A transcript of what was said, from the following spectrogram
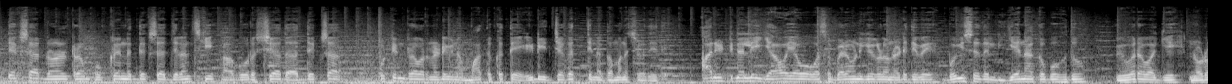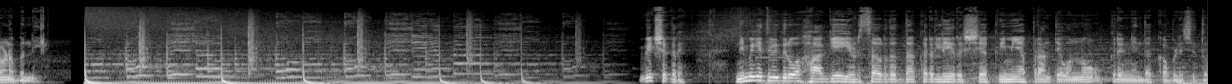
ಅಧ್ಯಕ್ಷ ಡೊನಾಲ್ಡ್ ಟ್ರಂಪ್, ಉಕ್ರೇನ್ ಅಧ್ಯಕ್ಷ ಜೆಲೆನ್ಸ್ಕಿ ಹಾಗೂ ರಷ್ಯಾದ ಅಧ್ಯಕ್ಷ ಪುಟಿನ್ ರವರ ನಡುವಿನ ಮಾತುಕತೆ ಇಡೀ ಜಗತ್ತಿನ ಗಮನ ಸೆಳೆದಿದೆ. ಆ ನಿಟ್ಟಿನಲ್ಲಿ ಯಾವ ಯಾವ ಹೊಸ ಬೆಳವಣಿಗೆಗಳು ನಡೆದಿವೆ ಭವಿಷ್ಯದಲ್ಲಿ ಏನಾಗಬಹುದು? ವಿವರವಾಗಿ ನೋಡೋಣ ಬನ್ನಿ. ವೀಕ್ಷಕರೇ, ನಿಮಗೆ ತಿಳಿದಿರುವ ಹಾಗೆ ಎರಡ್ ಸಾವಿರದ ಹದಿನಾಲ್ಕರಲ್ಲಿ ರಷ್ಯಾ ಕ್ರಿಮಿಯಾ ಪ್ರಾಂತ್ಯವನ್ನು ಉಕ್ರೇನ್ನಿಂದ ಕಬಳಿಸಿತು.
